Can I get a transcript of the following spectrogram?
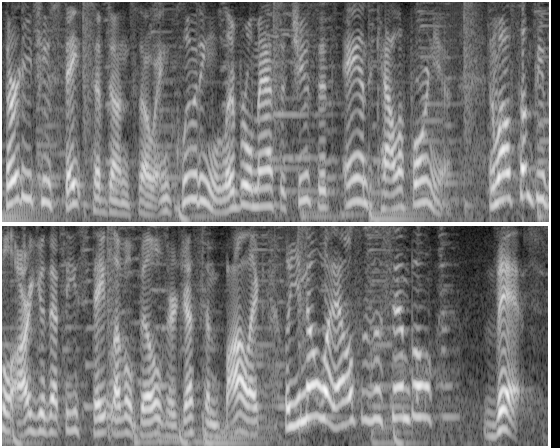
32 states have done so, including liberal Massachusetts and California. And while some people argue that these state level bills are just symbolic, well, you know what else is a symbol? This.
